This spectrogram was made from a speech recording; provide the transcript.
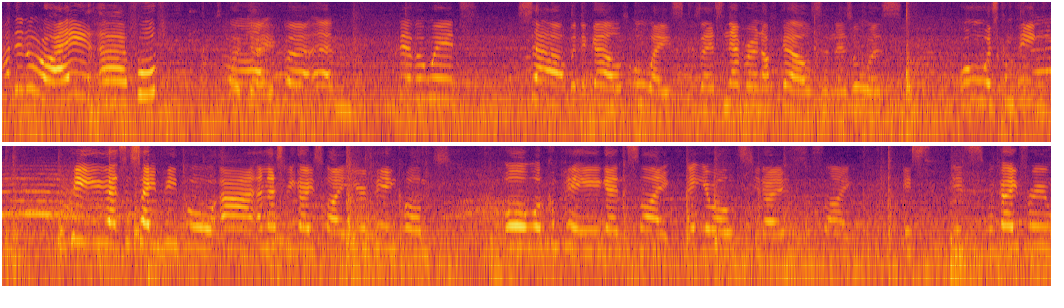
I did alright, uh, fourth. Okay. alright, But um, bit of a weird setup with the girls always, because there's never enough girls, and there's always we're always competing competing against the same people uh, unless we go to like European comps, or we're competing against like eight-year-olds. You know, it's just like it's it's we're going through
